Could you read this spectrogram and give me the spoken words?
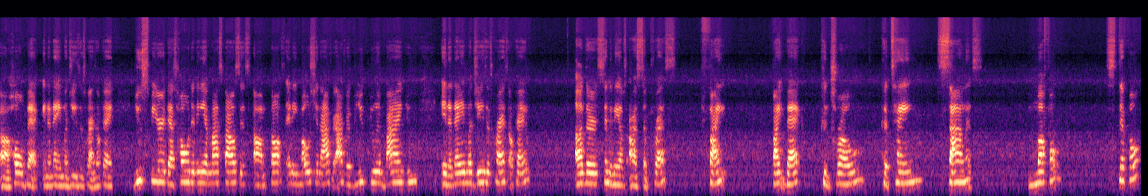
uh hold back in the name of jesus christ okay you spirit that's holding in my spouse's um, thoughts and emotion, I, I rebuke you and bind you in the name of Jesus Christ. Okay. Other synonyms are suppress, fight, fight back, control, contain, silence, muffle, stifle,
